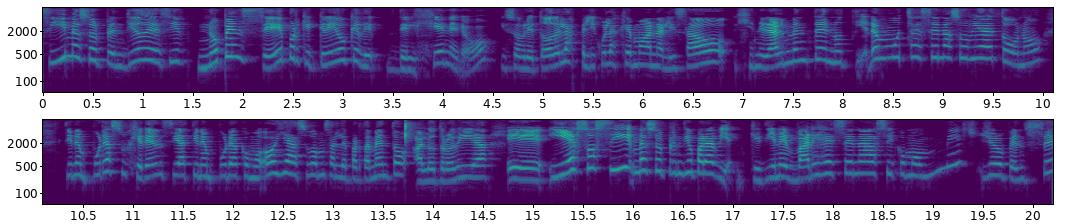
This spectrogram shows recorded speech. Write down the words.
sí me sorprendió de decir, no pensé, porque creo que de- del género, y sobre todo de las películas que hemos analizado, generalmente no tienen muchas escenas subidas de tono, tienen puras sugerencias, tienen pura como, oh ya, subamos al departamento al otro día, eh, y eso sí me sorprendió para bien, que tiene varias escenas así como, Mish, yo lo pensé,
